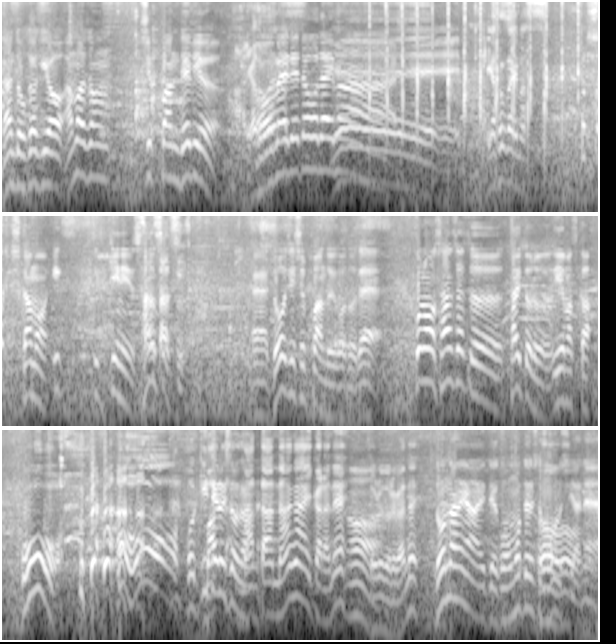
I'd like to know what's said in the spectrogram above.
なんとおかげを Amazon 出版デビュありがとうございます。ーおめでとうございます。えーありがとうございます。しかも一一気に3冊。えー同時出版ということでこの3冊タイトル言えますか？おお これ聞いてる人ままた長いからね。うん。それぞれがね。どんなんやってこう思ってる人もおるしやね。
